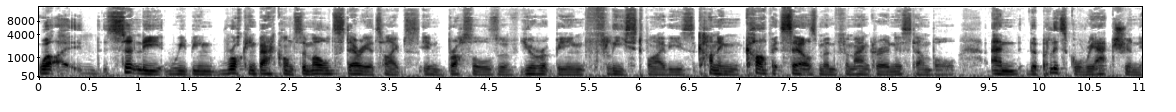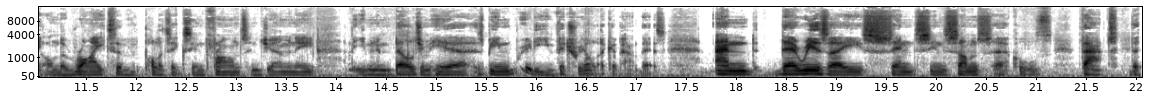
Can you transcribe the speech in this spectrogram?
Well, I, certainly we've been rocking back on some old stereotypes in Brussels of Europe being fleeced by these cunning carpet salesmen from Ankara and Istanbul. And the political reaction on the right of politics in France and Germany, even in Belgium here, has been really vitriolic about this. And there is a sense in some circles that the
